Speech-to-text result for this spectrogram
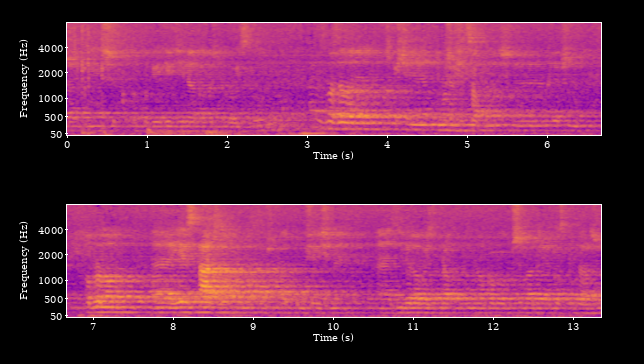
szatni, szybko to powiedzieć i reagować na boisku. Ale z Bazelem oczywiście nie, nie możemy się cofnąć. Najlepszą obroną e, jest Atlet. W tym przypadku musieliśmy zniwelować brak- bramkową przewagę gospodarzy.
